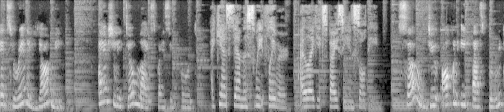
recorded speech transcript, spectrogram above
It's really yummy. I usually don't like spicy food. I can't stand the sweet flavor. I like it spicy and salty. So, do you often eat fast food?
